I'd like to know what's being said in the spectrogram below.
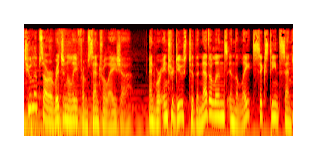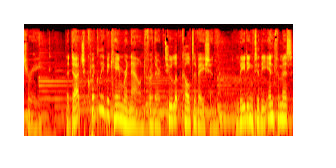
tulips are originally from Central Asia and were introduced to the Netherlands in the late 16th century. The Dutch quickly became renowned for their tulip cultivation, leading to the infamous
